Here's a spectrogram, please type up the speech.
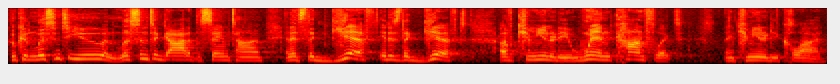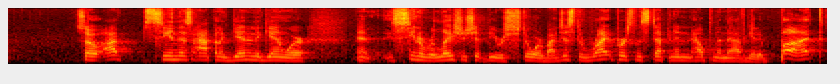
who can listen to you and listen to God at the same time. And it's the gift, it is the gift of community when conflict and community collide. So I've seen this happen again and again where, man, seen a relationship be restored by just the right person stepping in and helping them navigate it. But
